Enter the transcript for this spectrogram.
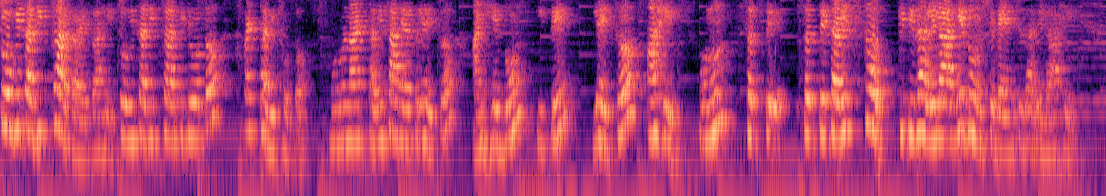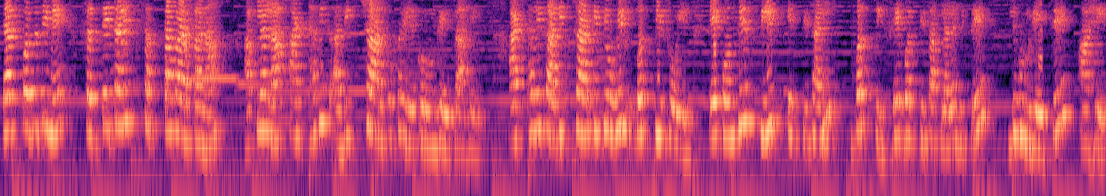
चोवीस अधिक चार करायचं आहे. चोवीस अधिक चार किती होतं? अठ्ठावीस होतं. म्हणून अठ्ठावीस आहे असं लिहायचं आणि हे दोन इथे लिहायचं आहे. म्हणून सत्ते सत्तेचाळीस स किती झालेला आहे? दोनशे ब्याऐंशी झालेला आहे. त्याच पद्धतीने सत्तेचाळीस सत्ता काढताना आपल्याला अठ्ठावीस अधिक चार पहिले करून घ्यायचं आहे. अठ्ठावीस अधिक चार किती होईल? बत्तीस होईल. एकोणतीस तीस एकतीस आणि बत्तीस. हे बत्तीस आपल्याला इथे लिहून घ्यायचे आहे.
